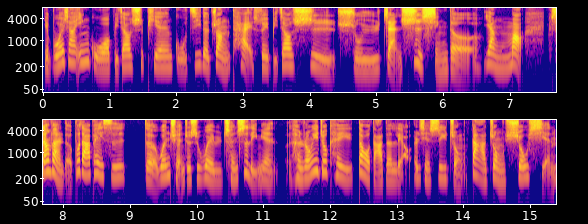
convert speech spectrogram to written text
也不会像英国比较是偏古迹的状态，所以比较是属于展示型的样貌。相反的，布达佩斯的温泉就是位于城市里面，很容易就可以到达得了，而且是一种大众休闲。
